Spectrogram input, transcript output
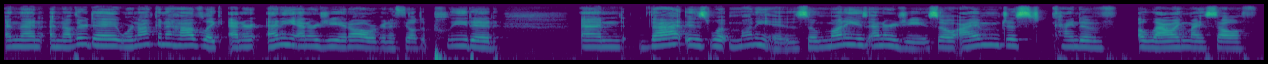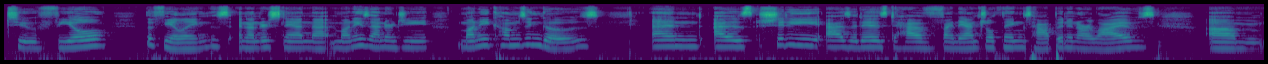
And then another day, we're not going to have like ener- any energy at all. We're going to feel depleted. And that is what money is. So, money is energy. So, I'm just kind of allowing myself to feel the feelings and understand that money's energy, money comes and goes. And as shitty as it is to have financial things happen in our lives, um,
